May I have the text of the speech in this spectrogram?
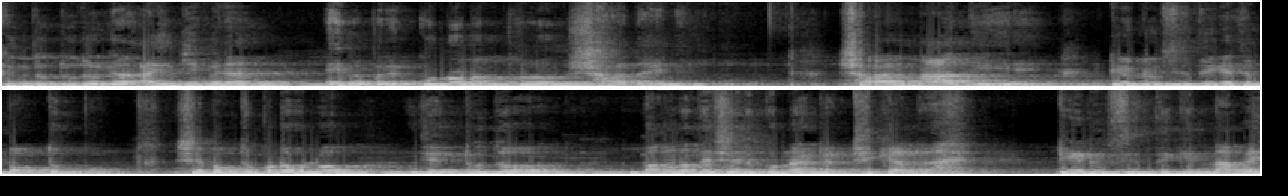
কিন্তু দুদকের আইনজীবীরা এই ব্যাপারে কোনো মাত্র সাড়া দেয়নি। সাড়া না দিয়ে টিউলিপ সিদ্দিকের যে বক্তব্য, সে বক্তব্যটা হলো যে দুদক বাংলাদেশের কোনো একটা ঠিকানায় টিউলিপ সিদ্দিকের নামে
